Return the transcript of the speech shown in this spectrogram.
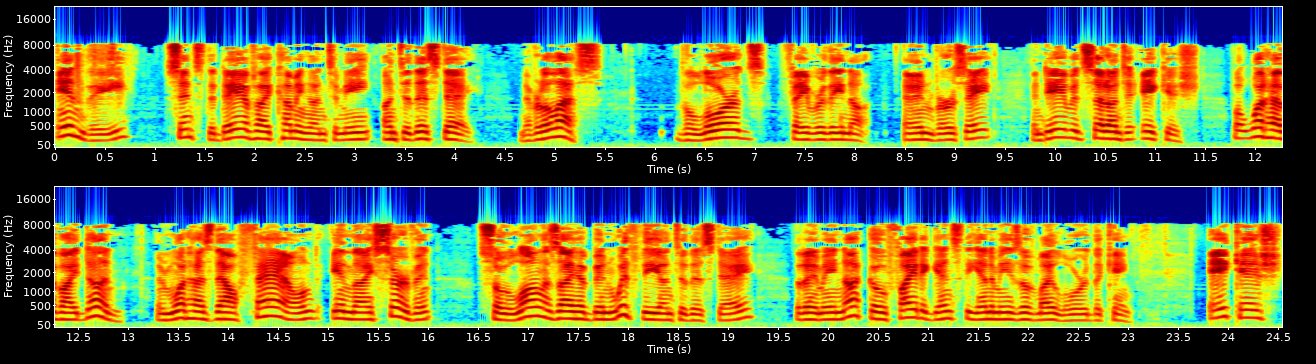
in thee since the day of thy coming unto me unto this day. Nevertheless, the Lord's favor thee not. And verse 8, And David said unto Achish, But what have I done? And what hast thou found in thy servant, so long as I have been with thee unto this day, that I may not go fight against the enemies of my lord the king? Achish,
